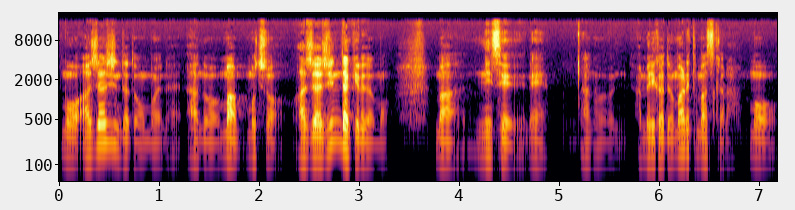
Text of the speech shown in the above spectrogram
もうアジア人だと思えない。あの、まあ、もちろんアジア人だけれども、まあ、2世でねあのアメリカで生まれてますからも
